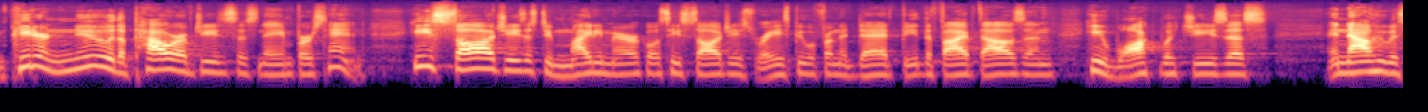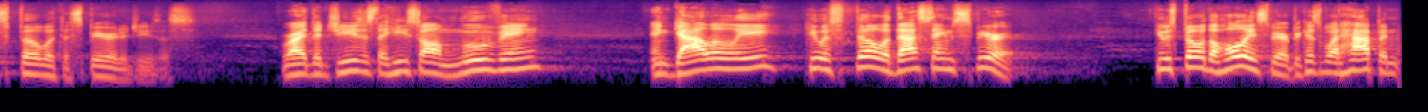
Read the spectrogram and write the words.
And Peter knew the power of Jesus' name firsthand. He saw Jesus do mighty miracles. He saw Jesus raise people from the dead, feed the 5,000. He walked with Jesus. And now he was filled with the Spirit of Jesus. Right? The Jesus that he saw moving in Galilee, he was filled with that same Spirit. He was filled with the Holy Spirit because what happened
